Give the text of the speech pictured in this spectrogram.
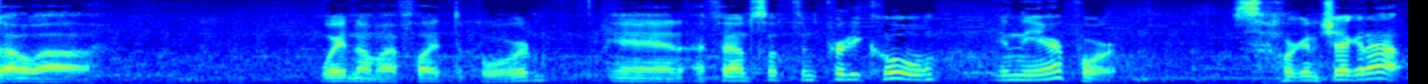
So, uh, waiting on my flight to board, and I found something pretty cool in the airport. So, we're gonna check it out.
